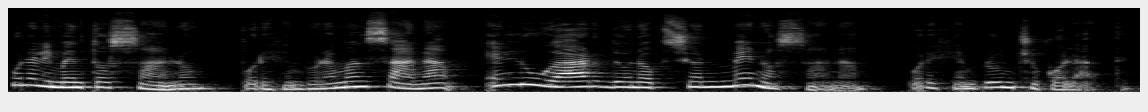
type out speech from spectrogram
un alimento sano, por ejemplo una manzana, en lugar de una opción menos sana, por ejemplo un chocolate.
